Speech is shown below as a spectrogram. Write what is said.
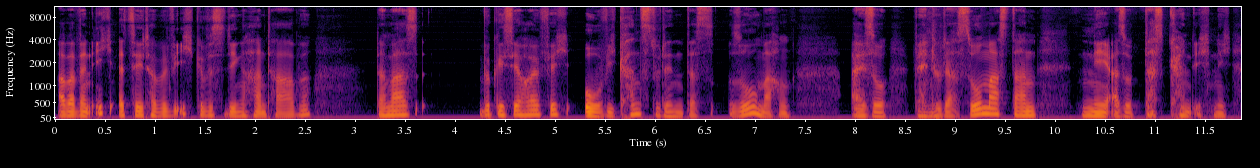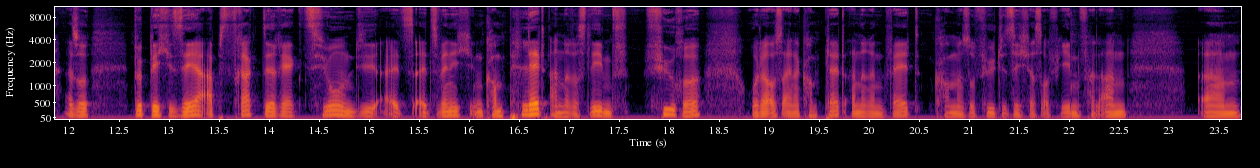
Aber wenn ich erzählt habe, wie ich gewisse Dinge handhabe, dann war es wirklich sehr häufig, oh, wie kannst du denn das so machen? Also, wenn du das so machst, dann, nee, also das könnte ich nicht. Also wirklich sehr abstrakte Reaktionen, die, als, als wenn ich ein komplett anderes Leben führe oder aus einer komplett anderen Welt komme, so fühlte sich das auf jeden Fall an, ähm,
